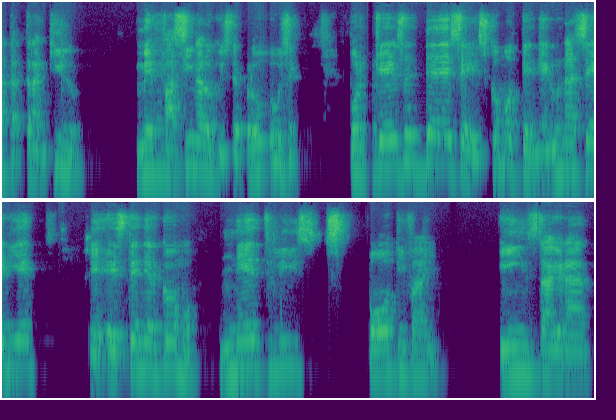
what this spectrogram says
data, tranquilo. Me fascina lo que usted produce. Porque eso es DDC, es como tener una serie, eh, es tener como Netflix, Spotify, Instagram,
